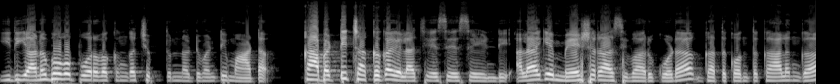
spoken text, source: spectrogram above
ఇది అనుభవపూర్వకంగా చెప్తున్నటువంటి మాట. కాబట్టి చక్కగా ఇలా చేసేసేయండి. అలాగే మేషరాశి వారు కూడా గత కొంతకాలంగా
